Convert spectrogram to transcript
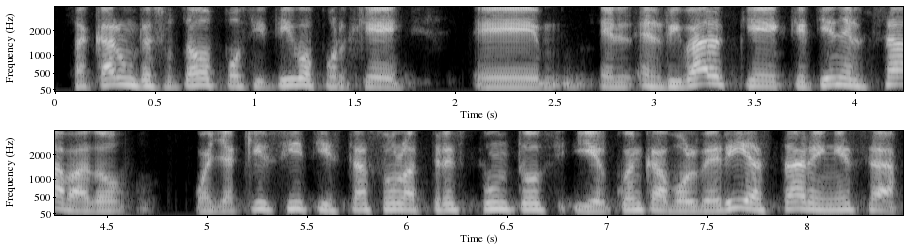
sacar un resultado positivo porque eh, el, rival que, tiene el sábado, Guayaquil City, está solo a tres puntos y el Cuenca volvería a estar en esa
